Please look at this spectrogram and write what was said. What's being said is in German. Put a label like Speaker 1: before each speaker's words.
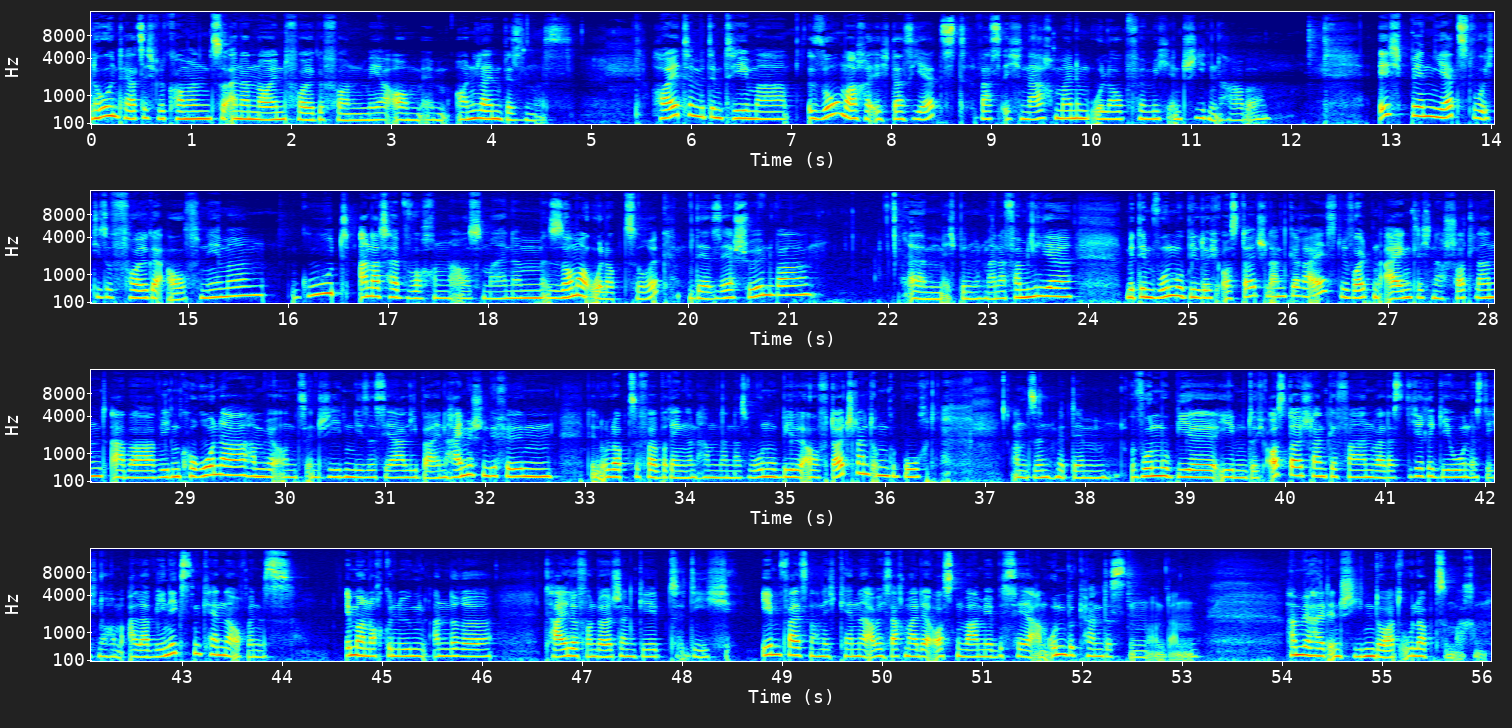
Speaker 1: Hallo und herzlich willkommen zu einer neuen Folge von Mehr Om im Online-Business. Heute mit dem Thema So mache ich das jetzt, was ich nach meinem Urlaub für mich entschieden habe. Ich bin jetzt, wo ich diese Folge aufnehme, gut anderthalb Wochen aus meinem Sommerurlaub zurück, der sehr schön war, ähm, ich bin mit meiner Familie mit dem Wohnmobil durch Ostdeutschland gereist. Wir wollten eigentlich nach Schottland, aber wegen Corona haben wir uns entschieden, dieses Jahr lieber in heimischen Gefilden den Urlaub zu verbringen und haben dann das Wohnmobil auf Deutschland umgebucht und sind mit dem Wohnmobil eben durch Ostdeutschland gefahren, weil das die Region ist, die ich noch am allerwenigsten kenne, auch wenn es immer noch genügend andere Teile von Deutschland gibt, die ich ebenfalls noch nicht kenne. Aber ich sag mal, der Osten war mir bisher am unbekanntesten und dann haben wir halt entschieden, dort Urlaub zu machen.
